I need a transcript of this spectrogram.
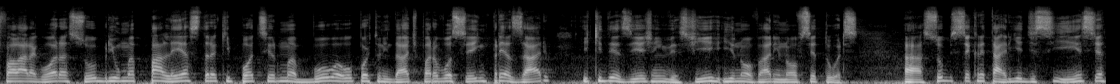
falar agora sobre uma palestra que pode ser uma boa oportunidade para você, empresário, e que deseja investir e inovar em novos setores. A Subsecretaria de Ciência,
